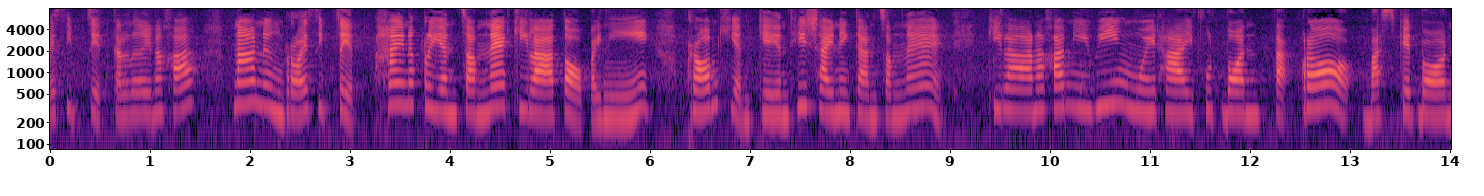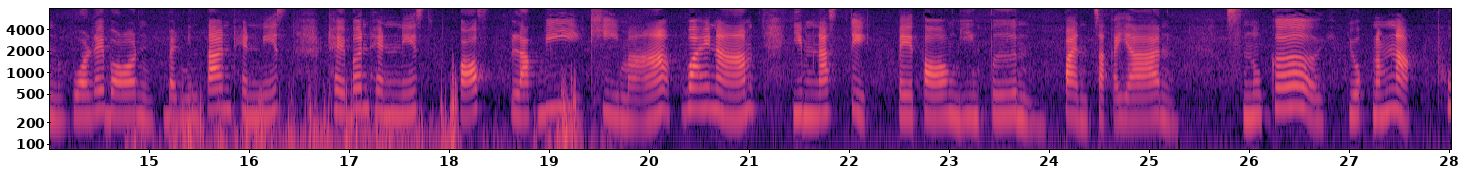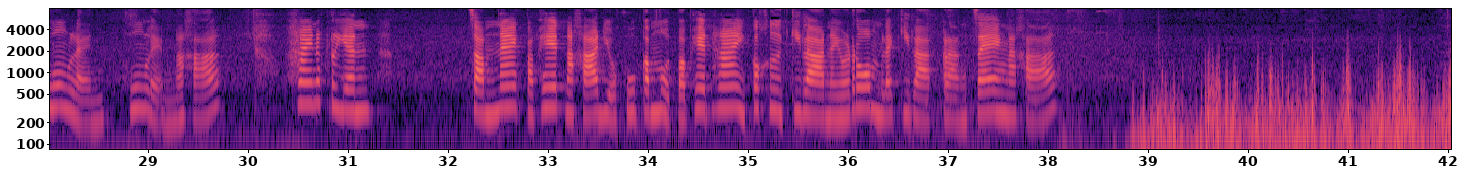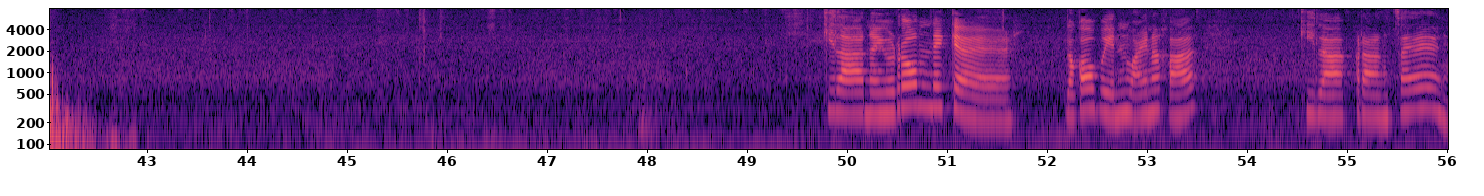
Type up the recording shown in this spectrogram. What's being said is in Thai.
117 กันเลยนะคะ หน้า 117 ให้นักเรียนจำแนกกีฬาต่อไปนี้ พร้อมเขียนเกณฑ์ที่ใช้ในการจำแนก กีฬานะคะ มีวิ่ง มวยไทย ฟุตบอล ตะกร้อ บาสเกตบอล วอลเลย์บอล แบดมินตัน เทนนิส เทเบิลเทนนิส กอล์ฟ ลักบี้ ขี่ม้า ว่ายน้ำ ยิมนาสติก เปตอง ยิงปืน ปั่นจักรยาน สนุกเกอร์ ยกน้ำหนัก พุ่งแหลนพุ่งแหลนนะคะ ให้นักเรียนจำแนกประเภทนะคะ เดี๋ยวครูกำหนดประเภทให้ก็คือกีฬาในร่มและกีฬากลางแจ้งนะคะ กีฬาในร่มได้แก่ แล้วก็เว้นไว้นะคะ กีฬากลางแจ้ง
